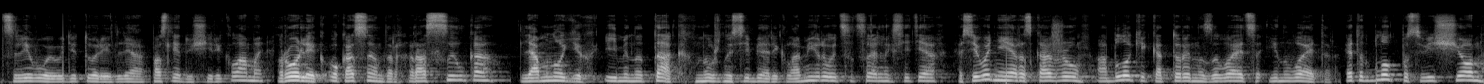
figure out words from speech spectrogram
целевой аудитории для последующей рекламы. Ролик OKSender рассылка. Для многих именно так нужно себя рекламировать в социальных сетях. А сегодня я расскажу о блоке, который называется Inviter. Этот блок посвящен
